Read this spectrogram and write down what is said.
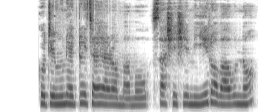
။ကိုတင်ဦးနဲ့တွေ့ကြရတော့မှမို့စာရှိရှိမရေးတော့ပါဘူးနော်။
